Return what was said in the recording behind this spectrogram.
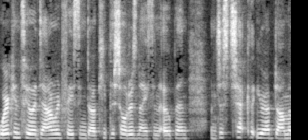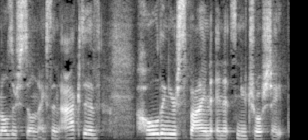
Work into a downward facing dog. Keep the shoulders nice and open and just check that your abdominals are still nice and active, holding your spine in its neutral shape.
